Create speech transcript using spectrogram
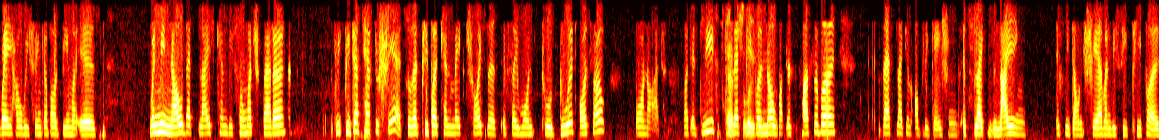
way how we think about BEMER is when we know that life can be so much better, we, we just have to share it so that people can make choices if they want to do it also or not. But at least to Absolutely. let people know what is possible, that's like an obligation. It's like lying if we don't share when we see people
